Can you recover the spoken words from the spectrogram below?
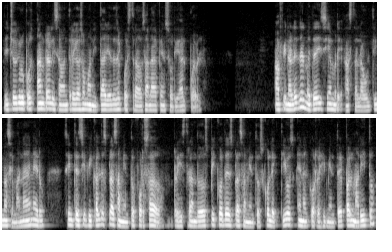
Dichos grupos han realizado entregas humanitarias de secuestrados a la Defensoría del Pueblo. A finales del mes de diciembre hasta la última semana de enero, se intensifica el desplazamiento forzado, registrando dos picos de desplazamientos colectivos en el corregimiento de Palmarito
